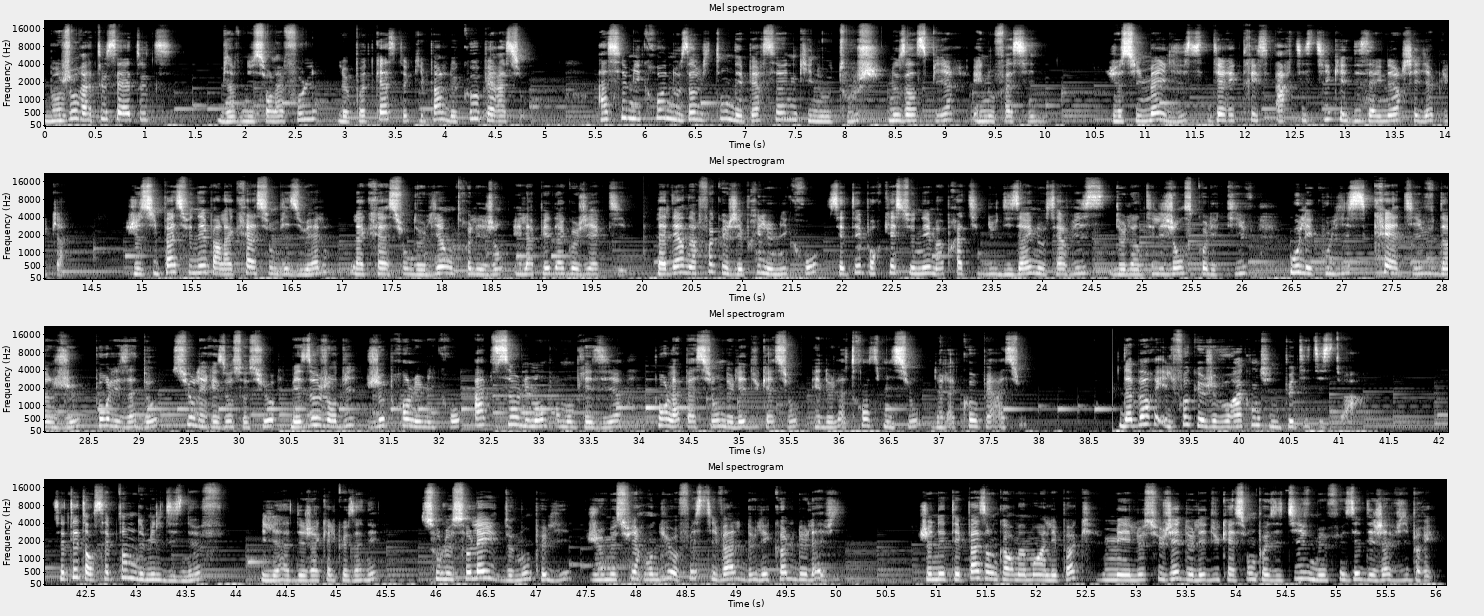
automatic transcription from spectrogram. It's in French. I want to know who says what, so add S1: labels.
S1: Bonjour à tous et à toutes. Bienvenue sur La Foule, le podcast qui parle de coopération. À ce micro, nous invitons des personnes qui nous touchent, nous inspirent et nous fascinent. Je suis Maëlys, directrice artistique et designer chez Yapluka. Je suis passionnée par la création visuelle, la création de liens entre les gens et la pédagogie active. La dernière fois que j'ai pris le micro, c'était pour questionner ma pratique du design au service de l'intelligence collective ou les coulisses créatives d'un jeu pour les ados sur les réseaux sociaux. Mais aujourd'hui, je prends le micro absolument pour mon plaisir, pour la passion de l'éducation et de la transmission de la coopération. D'abord, il faut que je vous raconte une petite histoire. C'était en septembre 2019, il y a déjà quelques années, sous le soleil de Montpellier, je me suis rendue au festival de l'école de la vie. Je n'étais pas encore maman à l'époque, mais le sujet de l'éducation positive me faisait déjà vibrer.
